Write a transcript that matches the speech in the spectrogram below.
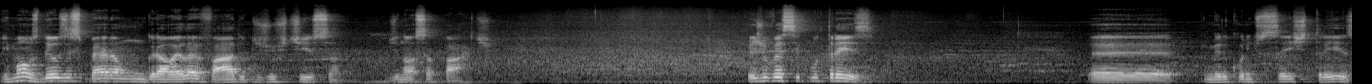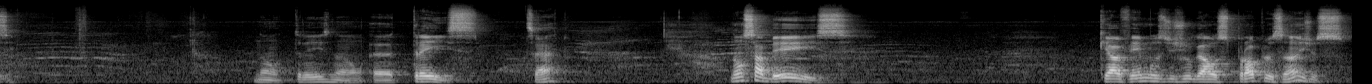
Irmãos, Deus espera um grau elevado de justiça de nossa parte. Veja o versículo 13. É, 1 Coríntios 6, 13. Não, 3 não. É 3, certo? Não sabeis que havemos de julgar os próprios anjos,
